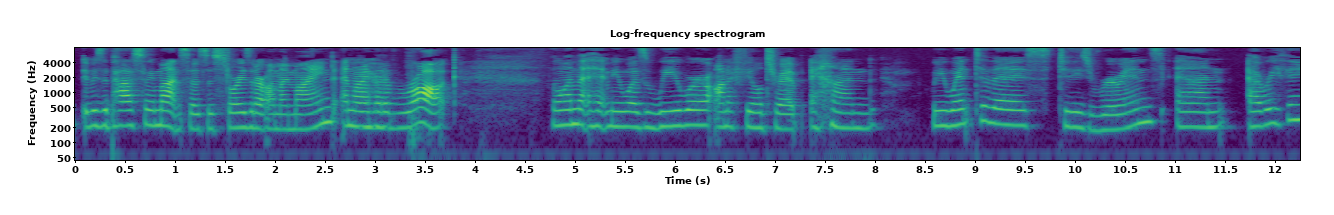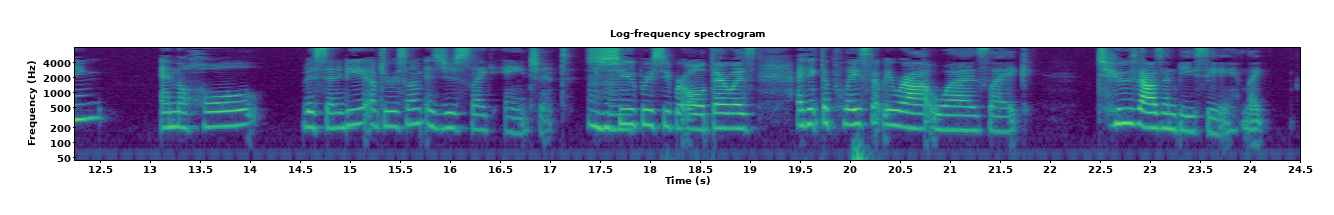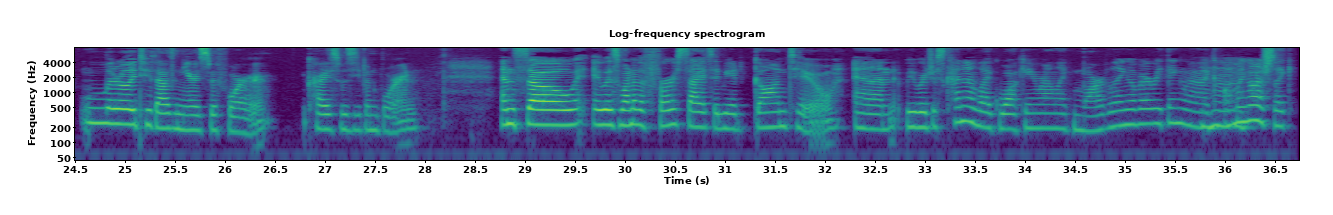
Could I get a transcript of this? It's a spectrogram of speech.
it was the past three months, so it's the stories that are on my mind. And when I heard of rock, the one that hit me was we were on a field trip and we went to this to these ruins, and everything in the whole vicinity of Jerusalem is just like ancient, Mhm. super super old. There was, I think the place that we were at was like 2000 BC, like literally 2000 years before Christ was even born. And so it was one of the first sites that we had gone to, and we were just kind of like walking around, like marveling over everything. We are like, oh Mhm. my gosh, like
